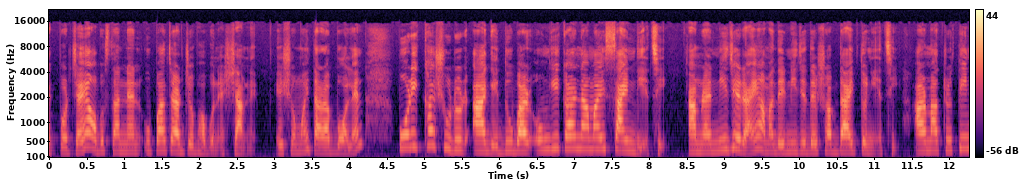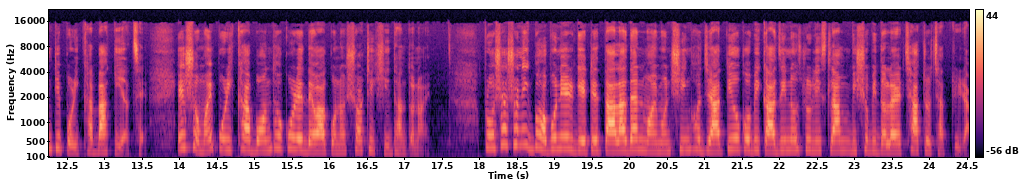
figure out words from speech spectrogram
এক পর্যায়ে অবস্থান নেন উপাচার্য ভবনের সামনে। এ সময় তারা বলেন, পরীক্ষা শুরুর আগে দুবার অঙ্গীকারনামায় সাইন দিয়েছি। আমরা নিজেরাই আমাদের নিজেদের সব দায়িত্ব নিয়েছি, আর মাত্র তিনটি পরীক্ষা বাকি আছে। এ সময় পরীক্ষা বন্ধ করে দেওয়া কোনো সঠিক সিদ্ধান্ত নয়। প্রশাসনিক ভবনের গেটে তালা দেন ময়মনসিংহ জাতীয় কবি কাজী নজরুল ইসলাম বিশ্ববিদ্যালয়ের ছাত্রছাত্রীরা।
